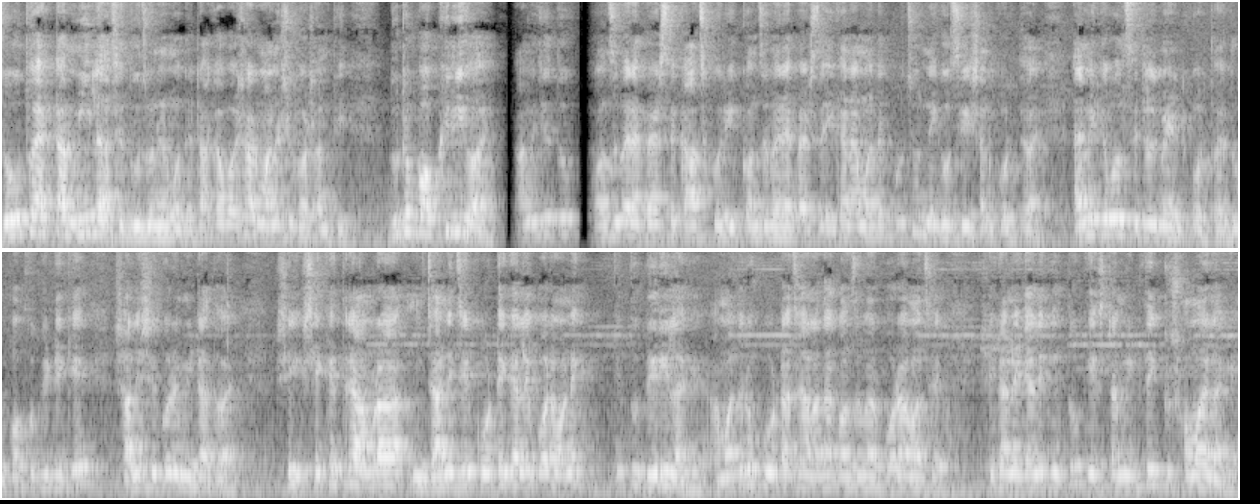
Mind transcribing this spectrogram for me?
যৌথ একটা মিল আছে দুজনের মধ্যে টাকা পয়সা আর মানসিক অশান্তি। দুটো পক্ষেরই হয়। আমি যেহেতু কনজিউমার অ্যাফেয়ার্সে কাজ করি কনজিউমার অ্যাফেয়ার্সে এখানে আমাদের প্রচুর নেগোসিয়েশন করতে হয়। অ্যামিকেবল সেটেলমেন্ট করতে হয় দুপক্ষকে ডেকে সালিশি করে মেটাতে হয়। সেই সেক্ষেত্রে আমরা জানি যে কোর্টে গেলে পরে অনেক কিন্তু দেরি লাগে। আমাদেরও কোর্ট আছে আলাদা কনজিউমার ফোরাম আছে। সেখানে গেলে কিন্তু কেসটা মিটতে একটু সময় লাগে।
